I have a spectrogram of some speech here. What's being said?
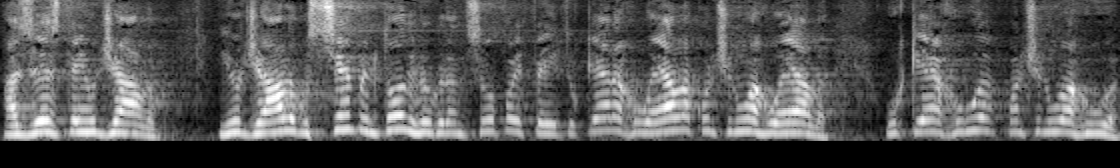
às vezes tem o diálogo. E o diálogo sempre em todo o Rio Grande do Sul foi feito. O que era ruela, continua ruela. O que é rua, continua rua.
